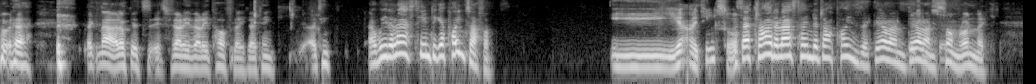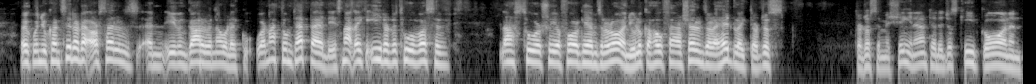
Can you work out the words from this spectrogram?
But, uh, like no, look, it's it's very very tough. Like I think I think are we the last team to get points off them? yeah, I think so. Is that draw the last time they dropped points? Like they're on they're on so. some run. Like like when you consider that ourselves and even Galway now, like we're not doing that badly. It's not like either the two of us have lost two or three or four games in a row. And you look at how far Shells are ahead. Like they're just they're just a machine, aren't they? They just keep going. And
